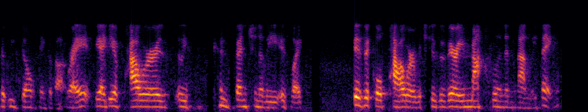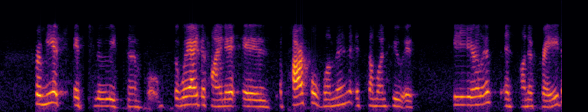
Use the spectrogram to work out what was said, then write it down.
that we don't think about, right? The idea of power is, at least conventionally, is like physical power, which is a very masculine and manly thing. For me, it's it's really simple. The way I define it is a powerful woman is someone who is fearless and unafraid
